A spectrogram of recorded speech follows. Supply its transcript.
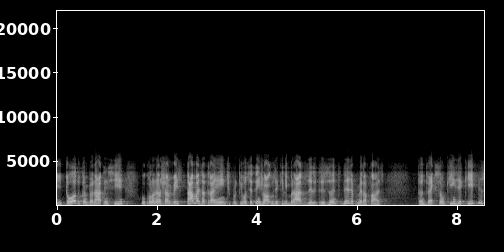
E todo o campeonato em si, o Coronel Chaves está mais atraente porque você tem jogos equilibrados, eletrizantes desde a primeira fase. Tanto é que são 15 equipes,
